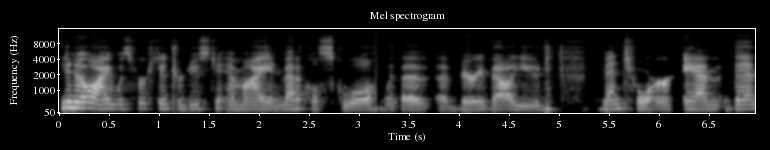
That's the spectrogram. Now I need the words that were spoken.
You know, I was first introduced to MI in medical school with a, a very valued mentor and then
